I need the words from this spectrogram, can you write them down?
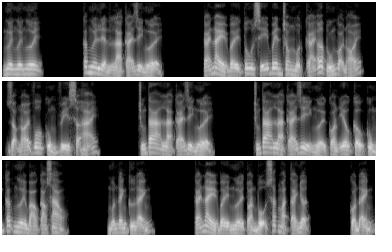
Người người người các ngươi liền là cái gì người? Cái này bầy tu sĩ bên trong một cái ấp úng gọi nói, giọng nói vô cùng vì sợ hãi. Chúng ta là cái gì người? Chúng ta là cái gì người còn yêu cầu cùng các ngươi báo cáo sao? Muốn đánh cứ đánh. Cái này bầy người toàn bộ sắc mặt tái nhợt. Còn đánh?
